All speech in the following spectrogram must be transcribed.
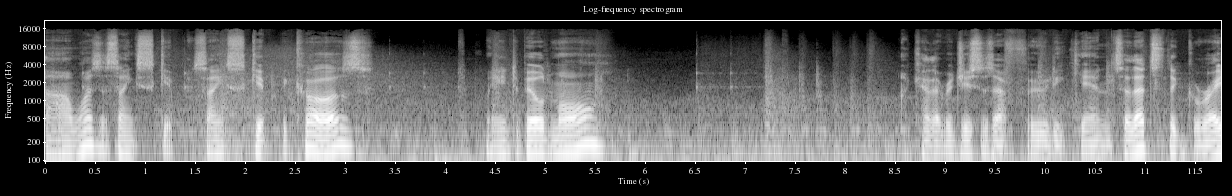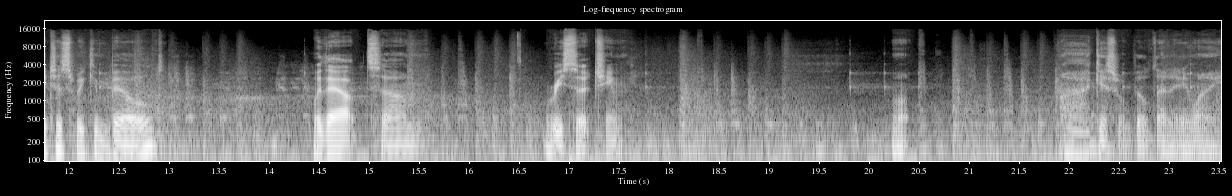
Uh, why is it saying skip? It's saying skip because we need to build more. Okay, that reduces our food again. So that's the greatest we can build without um, researching. Well, I guess we'll build that anyway.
